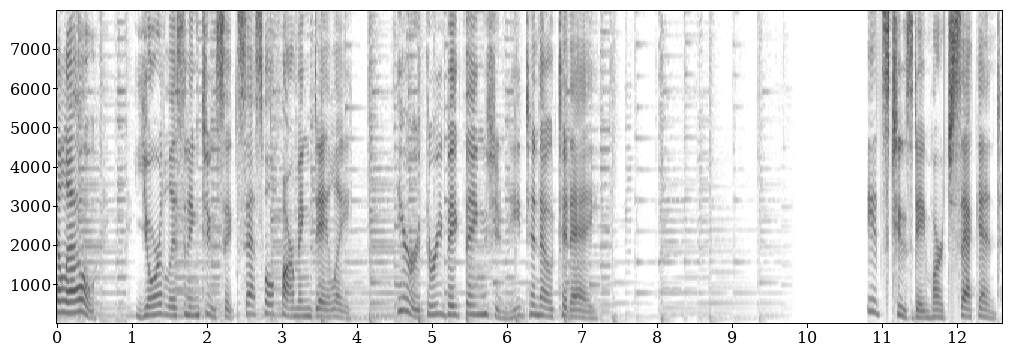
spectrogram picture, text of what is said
Hello. You're listening to Successful Farming Daily. Here are three big things you need to know today. It's Tuesday, March 2nd.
